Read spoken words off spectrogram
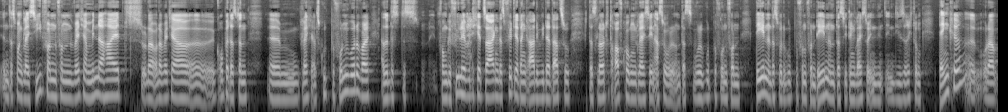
dass man gleich sieht, von, von welcher Minderheit oder, oder welcher äh, Gruppe das dann ähm, gleich als gut befunden wurde? Weil, also das, das vom Gefühl her würde ich jetzt sagen, das führt ja dann gerade wieder dazu, dass Leute drauf gucken und gleich sehen, ach so, und das wurde gut befunden von denen und das wurde gut befunden von denen und dass ich dann gleich so in, in diese Richtung denke? Äh, oder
